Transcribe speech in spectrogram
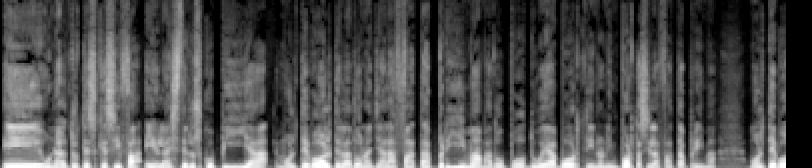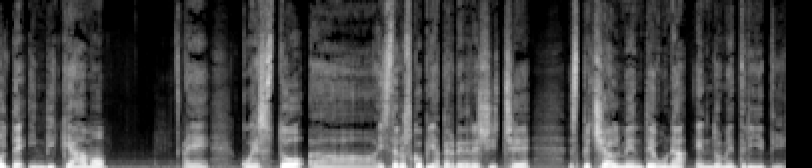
E un altro test che si fa è la stereoscopia, molte volte la donna già l'ha fatta prima, ma dopo due aborti, non importa se l'ha fatta prima, molte volte indichiamo eh, questa uh, isteroscopia per vedere se c'è specialmente una endometriti,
